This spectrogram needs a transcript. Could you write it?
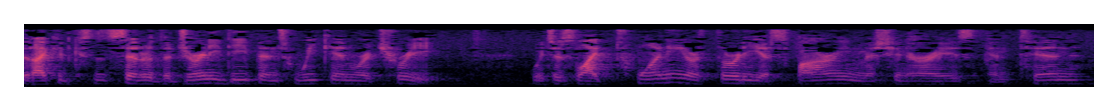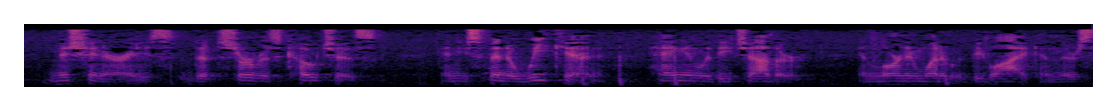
that I could consider the Journey Deepens weekend retreat, which is like 20 or 30 aspiring missionaries and 10 missionaries that serve as coaches. And you spend a weekend hanging with each other and learning what it would be like. And there's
